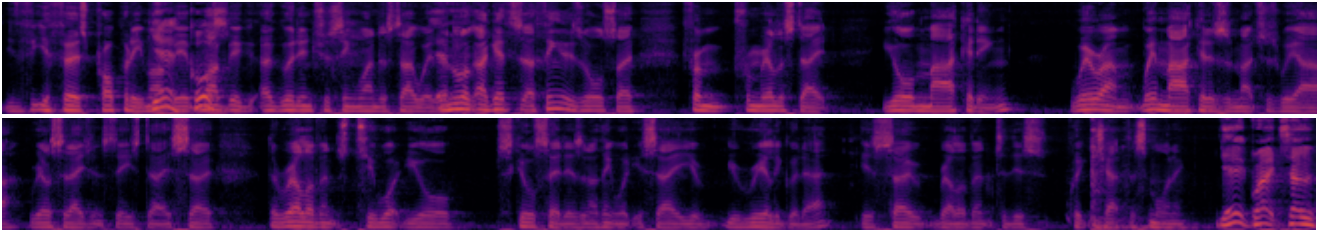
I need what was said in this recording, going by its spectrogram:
your first property might Yeah, be might be a good interesting one to start with. Yeah. And look, I guess I think there's also from from real estate, your marketing. We're um we're marketers as much as we are real estate agents these days. So the relevance to what your skill set is, and I think what you say you're, you're really good at, is so relevant to this quick chat this morning. Yeah, great. So,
